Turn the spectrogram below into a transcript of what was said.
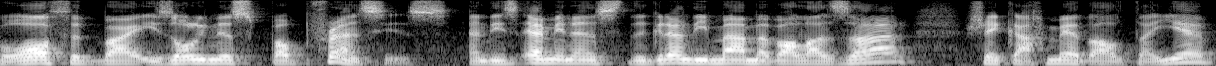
co-authored by His Holiness Pope Francis and His Eminence the Grand Imam of Al-Azhar, Sheikh Ahmed Al-Tayeb,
